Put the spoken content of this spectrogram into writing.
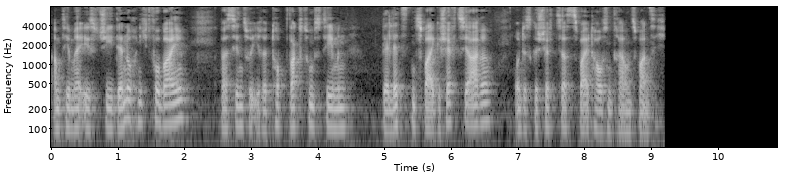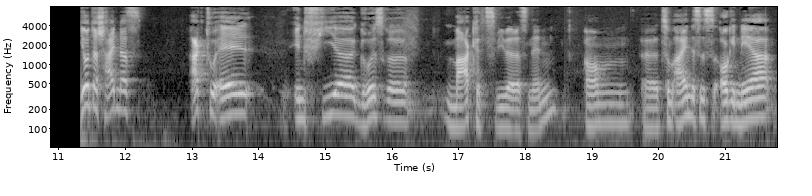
am Thema ESG dennoch nicht vorbei? Was sind so Ihre Top-Wachstumsthemen der letzten zwei Geschäftsjahre und des Geschäftsjahrs 2023? Wir unterscheiden das aktuell in vier größere Markets, wie wir das nennen. Um, ähm, äh, zum einen ist es originär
